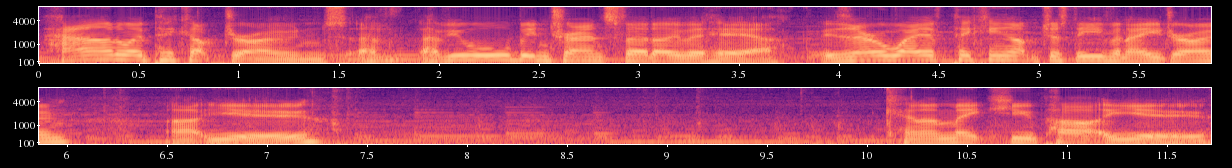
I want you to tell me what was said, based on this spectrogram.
How do I pick up drones? Have, have you all been transferred over here? Is there a way of picking up just even a drone? Uh, you. Can I make you part of you?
